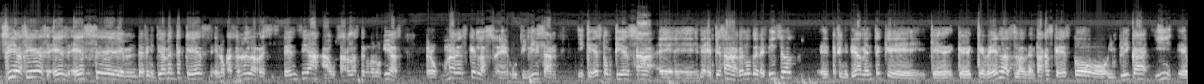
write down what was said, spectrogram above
Sí, así es. Es, es eh, definitivamente que es en ocasiones la resistencia a usar las tecnologías, pero una vez que las eh, utilizan y que esto empieza, eh, empiezan a ver los beneficios, eh, definitivamente que, que, que, ven las, las ventajas que esto implica y eh,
